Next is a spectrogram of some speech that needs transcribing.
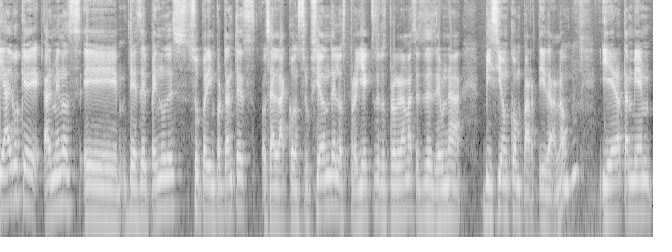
Y algo que al menos eh, desde el PNUD es súper importante es, o sea, la construcción de los proyectos, de los programas es desde una visión compartida, ¿no? Y era también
